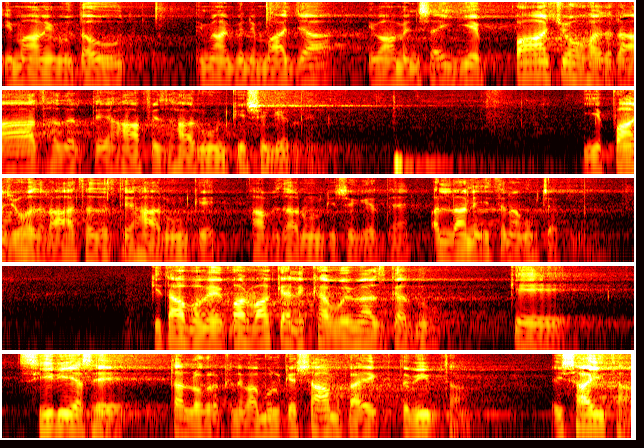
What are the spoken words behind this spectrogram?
امام بدعود امام بن ماجہ، امام نسائی، یہ پانچوں حضرات حضرت حافظ ہارون کے شگرد ہیں۔ یہ پانچوں حضرات حضرت ہارون کے، حافظ ہارون کے شگرد ہیں۔ اللہ نے اتنا اونچا کیا۔ کتابوں میں ایک اور واقعہ لکھا ہے، وہ میں عرض کر دوں کہ سیریا سے تعلق رکھنے والا ملک شام کا ایک طبیب تھا، عیسائی تھا،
